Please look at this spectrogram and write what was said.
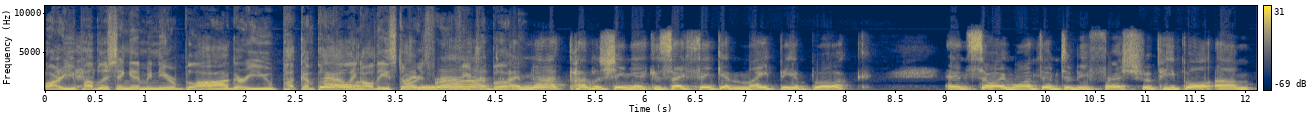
Are you publishing them in your blog or are you pu- compiling Well, all these stories I'm for a future book? I'm not publishing it because I think it might be a book, and so I want them to be fresh for people. Um,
